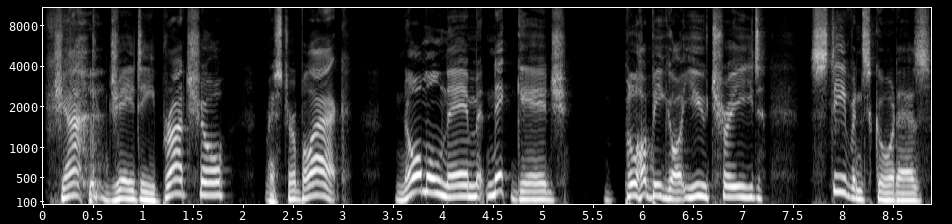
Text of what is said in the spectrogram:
Jack J.D. Bradshaw, Mr. Black. Normal name Nick Gage. Blobby got you treed. Steven Skordes.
